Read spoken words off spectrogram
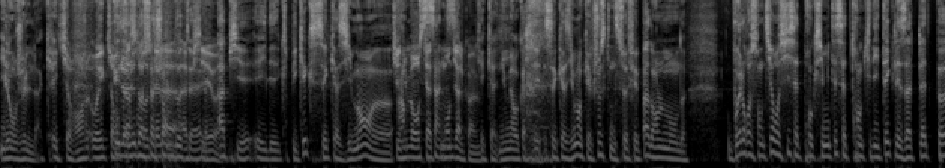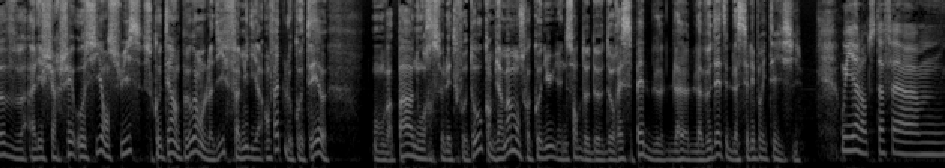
il longeait le lac. Et qui, range, ouais, qui il allait dans sa chambre d'hôtel à, pied, et il a expliqué que c'est quasiment euh, qui est numéro 4 mondial quand même. numéro 4 c'est quasiment quelque chose qui ne se fait pas dans le monde. Vous pouvez le ressentir aussi cette proximité, cette tranquillité que les athlètes peuvent aller chercher aussi en Suisse, ce côté un peu, on l'a dit, familial. En fait, le côté euh, on va pas nous harceler de photos, quand bien même on soit connu. Il y a une sorte de, de, de respect de la, de la, vedette et de la célébrité ici. Oui, alors tout à fait. Euh,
